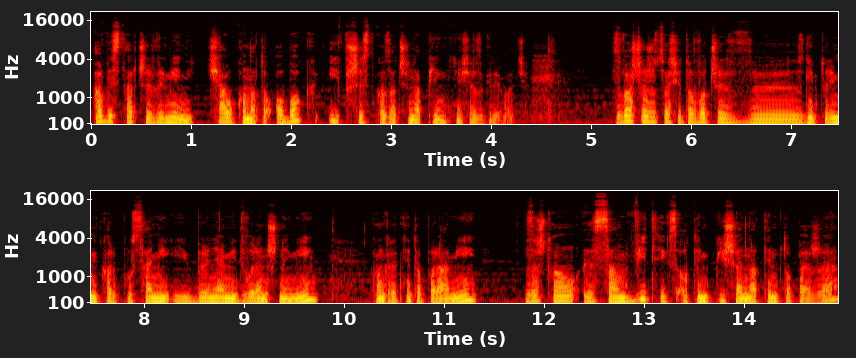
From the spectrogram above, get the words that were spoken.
a wystarczy wymienić ciałko na to obok i wszystko zaczyna pięknie się zgrywać. Zwłaszcza rzuca się to w oczy w, z niektórymi korpusami i broniami dwuręcznymi, konkretnie toporami. Zresztą sam Vitrix o tym pisze na tym toperze,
